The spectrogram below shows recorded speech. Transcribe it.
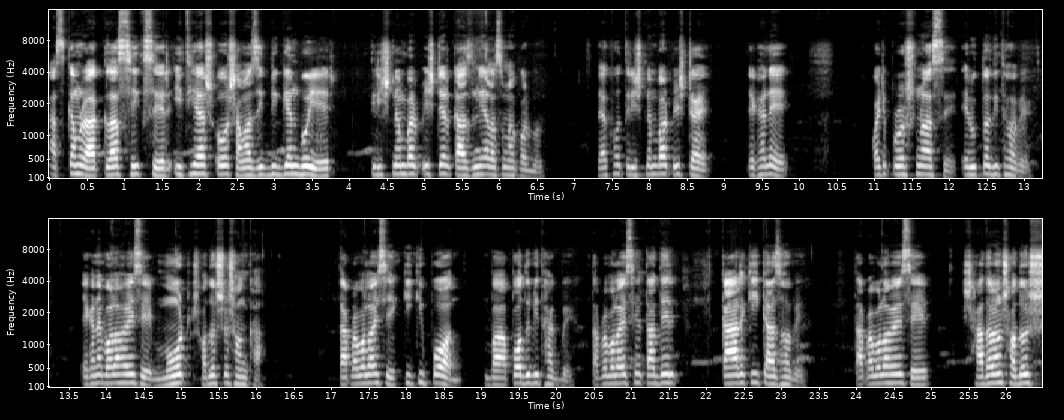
আজকে আমরা ক্লাস সিক্সের ইতিহাস ও সামাজিক বিজ্ঞান বইয়ের তিরিশ নম্বর পৃষ্ঠার কাজ নিয়ে আলোচনা করব। দেখো, তিরিশ নম্বর পৃষ্ঠায় এখানে কয়টি প্রশ্ন আছে? এর উত্তর দিতে হবে। এখানে বলা হয়েছে মোট সদস্য সংখ্যা। তারপর বলা হয়েছে কি কি পদ বা পদবি থাকবে। তারপর বলা হয়েছে তাদের কার কি কাজ হবে। তারপর বলা হয়েছে সাধারণ সদস্য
